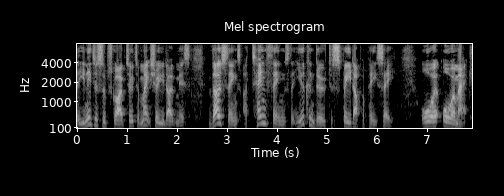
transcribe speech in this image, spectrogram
that you need to subscribe to to make sure you don't miss. Those things are 10 things that you can do to speed up a PC or, or a Mac.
